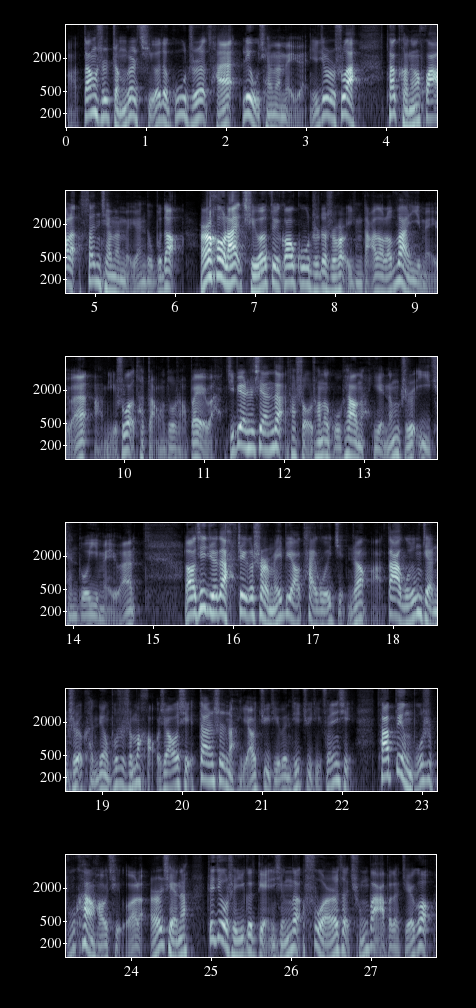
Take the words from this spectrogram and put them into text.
啊。当时整个企鹅的估值才六千万美元，也就是说啊，他可能花了三千万美元都不到。而后来，企鹅最高估值的时候已经达到了万亿美元啊！你说它涨了多少倍吧？即便是现在，他手上的股票呢，也能值一千多亿美元。老齐觉得这个事儿没必要太过于紧张啊，大股东减持肯定不是什么好消息，但是呢，也要具体问题具体分析。他并不是不看好企鹅了，而且呢，这就是一个典型的富儿子穷爸爸的结构，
